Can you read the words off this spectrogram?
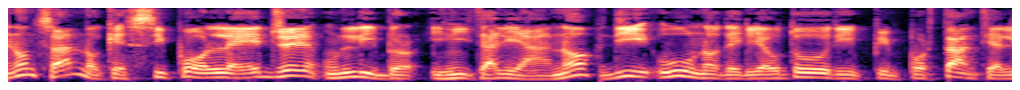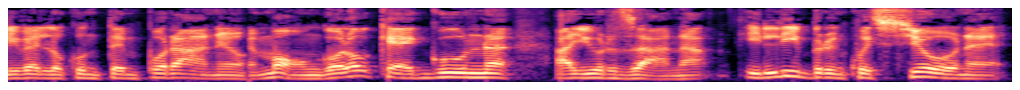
non sanno che si può leggere un libro in italiano di uno degli autori più importanti a livello contemporaneo mongolo, che è Gun Ayurzana. Il libro in questione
